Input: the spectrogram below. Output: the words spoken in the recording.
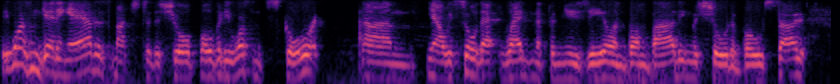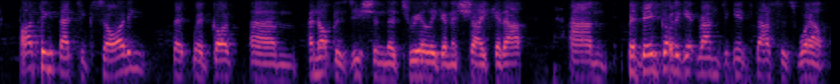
he wasn't getting out as much to the short ball, but he wasn't scoring. Um, you know, we saw that Wagner from New Zealand bombarding with shorter balls. So I think that's exciting that we've got um, an opposition that's really going to shake it up. Um, but they've got to get runs against us as well.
